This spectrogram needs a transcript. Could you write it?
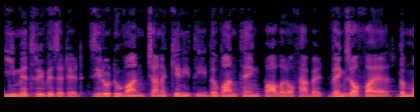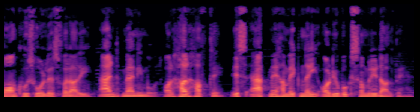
E myth revisited zero to one Chanakya Niti the one thing power of habit wings of fire the monk who is Ferrari and many more और हर हफ़्ते इस ऐप में हम एक नई ऑडियो बुक समरी डालते हैं।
